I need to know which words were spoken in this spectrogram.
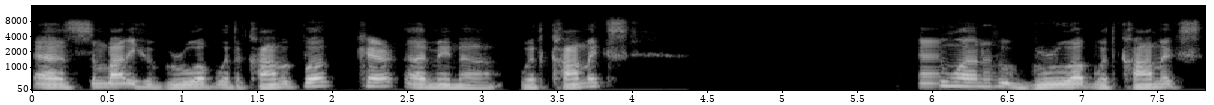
as somebody who grew up with a comic book, char- I mean, uh, with comics, anyone who grew up with comics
